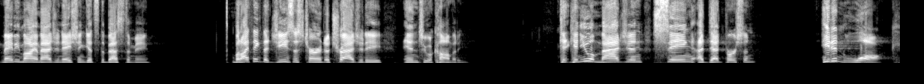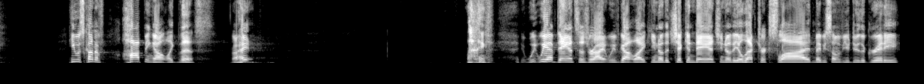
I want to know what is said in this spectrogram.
maybe my imagination gets the best of me, but I think that Jesus turned a tragedy into a comedy. Can, can you imagine seeing a dead person? He didn't walk, he was kind of hopping out like this, right? Like, we, we have dances, right? We've got like, you know, the chicken dance, you know, the electric slide. Maybe some of you do the Griddy.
